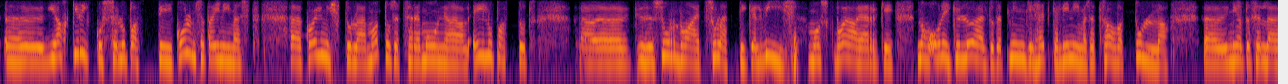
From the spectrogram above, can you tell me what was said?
jah, kirikusse lubati kolmsada inimest, kalmistule matusetseremoonia ajal ei lubatud, surnuaed suleti kell viis Moskva aja järgi, noh, oli küll öeldud, et mingil hetkel inimesed saavad tulla nii-öelda selle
